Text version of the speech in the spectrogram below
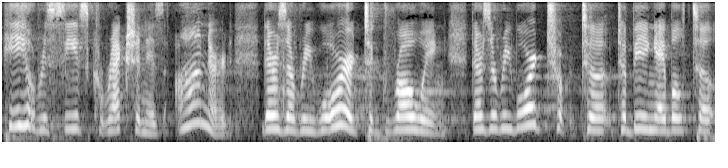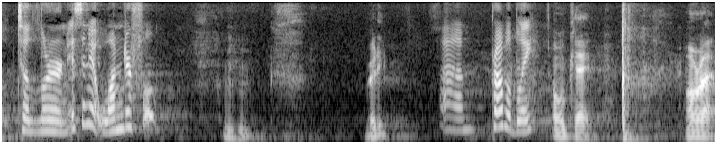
he who receives correction is honored. There's a reward to growing, there's a reward to, to, to being able to, to learn. Isn't it wonderful? Mm-hmm. Ready? Um, probably. Okay. All right.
